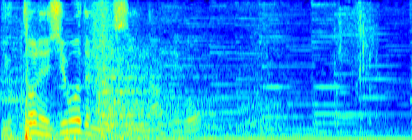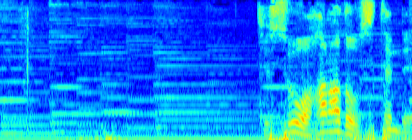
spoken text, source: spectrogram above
6턴에 15뎀 넣을 수 있나 이거? 제 수호 하나도 없을 텐데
